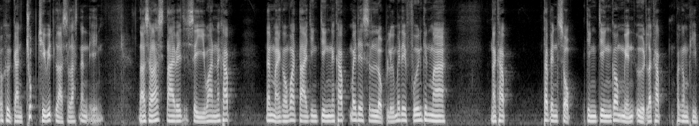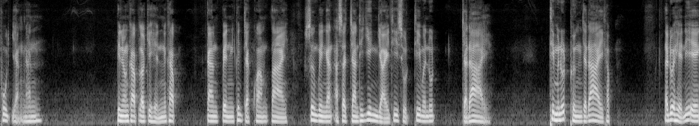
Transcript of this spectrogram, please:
ก็คือการชุบชีวิตลาซลัสนั่นเองลาซลัสตายไป 4 วันนะครับ นั่นหมายความว่าตายจริงๆนะครับไม่ได้สลบหรือไม่ได้ฟื้นขึ้นมานะครับ ถ้าเป็นศพจริง ๆ ก็เหม็นอืดแล้วครับ พระคัมภีร์พูดอย่างนั้น พี่น้องครับเราจะเห็นนะครับ การเป็นขึ้นจากความตาย ซึ่งเป็นการอัศจรรย์ที่ยิ่งใหญ่ที่สุดที่มนุษย์จะได้ ที่มนุษย์พึงจะได้ครับ และด้วยเหตุนี้เอง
